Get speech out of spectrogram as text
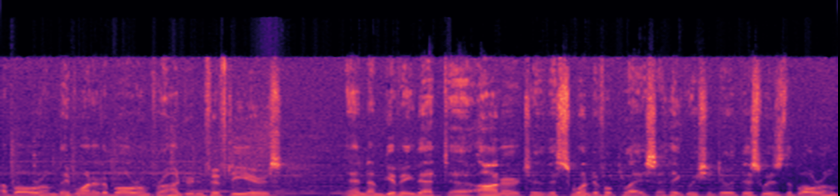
a ballroom. They've wanted a ballroom for 150 years, and I'm giving that uh, honor to this wonderful place. I think we should do it. This was the ballroom,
